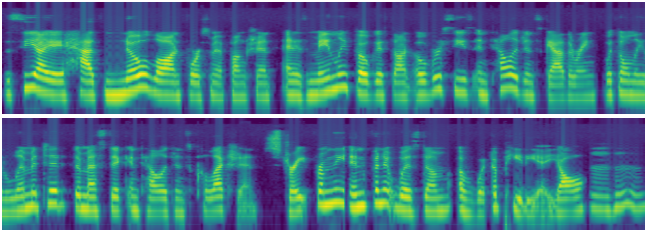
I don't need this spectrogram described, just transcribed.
the CIA has no law enforcement function and is mainly focused on overseas intelligence gathering with only limited domestic intelligence collection. Straight from the infinite wisdom of Wikipedia, y'all. Mm-hmm.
